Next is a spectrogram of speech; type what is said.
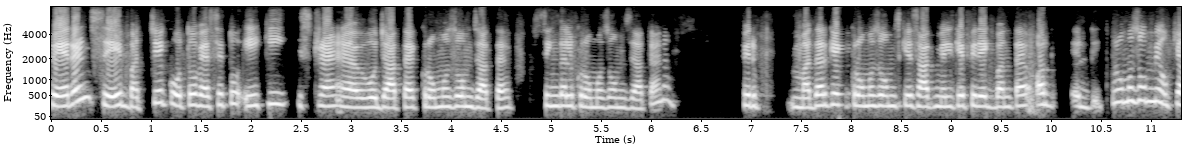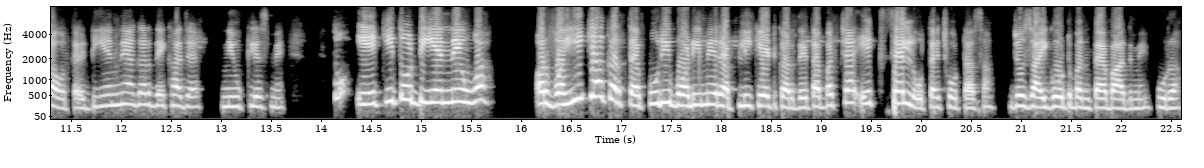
पेरेंट से बच्चे को तो वैसे तो एक ही वो जाता है क्रोमोजोम जाता है, सिंगल क्रोमोजोम जाता है ना। फिर मदर के क्रोमोजोम्स के साथ मिलके फिर एक बनता है, और क्रोमोजोम में क्या होता है, डीएनए अगर देखा जाए, न्यूक्लियस में तो एक ही तो डीएनए हुआ, और वही क्या करता है, पूरी बॉडी में रेप्लीकेट कर देता है। बच्चा एक सेल होता है छोटा सा, जो जाइगोट बनता है बाद में पूरा।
